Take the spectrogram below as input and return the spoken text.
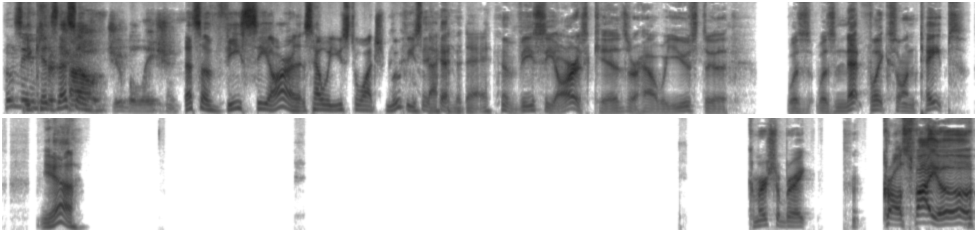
Who See, names kids, their that's a- Jubilation? That's a VCR. That's how we used to watch movies back in the day. VCRs, kids, are how we used to was was Netflix on tapes. Yeah. Commercial break. Crossfire.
